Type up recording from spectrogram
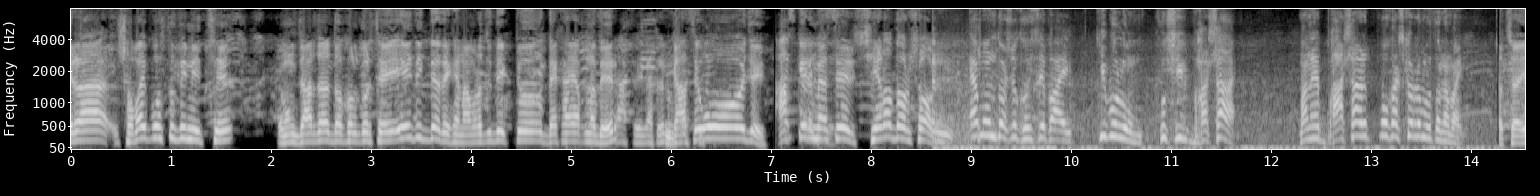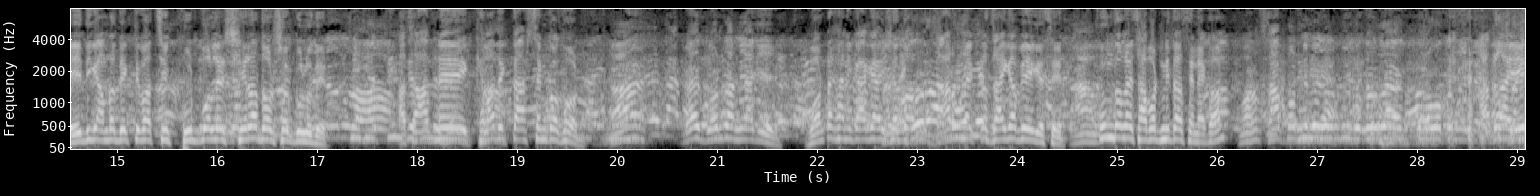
এরা সবাই প্রস্তুতি নিচ্ছে এবং যার যার দখল করছে। এই দিক দিয়ে দেখেন আমরা যদি একটু দেখাই আপনাদের গাছে ওই যে আজকের ম্যাচের সেরা দর্শক। এমন দর্শক হয়েছে ভাই কি বলুম খুশির ভাষা। মানে ভাষার প্রকাশ করার মতো না ভাই। আচ্ছা এইদিকে আমরা দেখতে পাচ্ছি ফুটবলের সেরা দর্শক গুলোদের আচ্ছা আপনি খেলা দেখতে আসছেন কখন? ঘণ্টা আমি আগে ঘণ্টা খানিক আগে এসে তো দারুণ একটা জায়গা পেয়ে গেছে। কোন দলের সাপোর্ট নিতে আছেন এখন সাপোর্ট নিবে আচ্ছা এই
